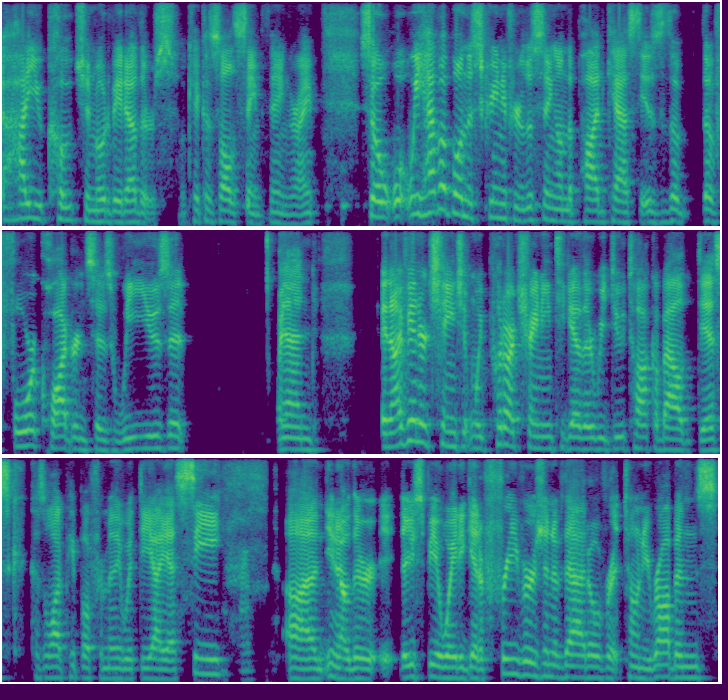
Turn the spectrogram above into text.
how do you coach and motivate others? Okay because it's all the same thing right? So what we have up on the screen if you're listening on the podcast is the the four quadrants as we use it and and I've interchanged it when we put our training together. We do talk about DISC because a lot of people are familiar with DISC. Mm-hmm. Uh, you know, there there used to be a way to get a free version of that over at Tony Robbins.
